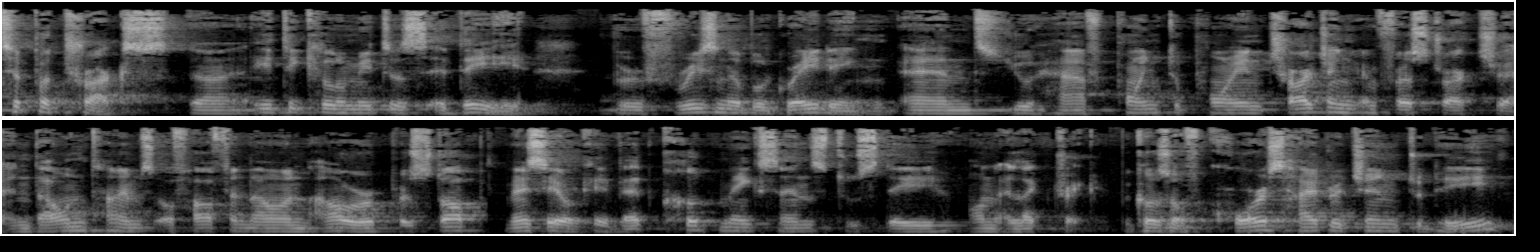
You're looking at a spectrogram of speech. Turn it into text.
tipper trucks uh, 80 kilometers a day with reasonable grading and you have point to point charging infrastructure and downtimes of half an hour, an hour per stop, they say, okay, that could make sense to stay on electric. Because of course, hydrogen today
